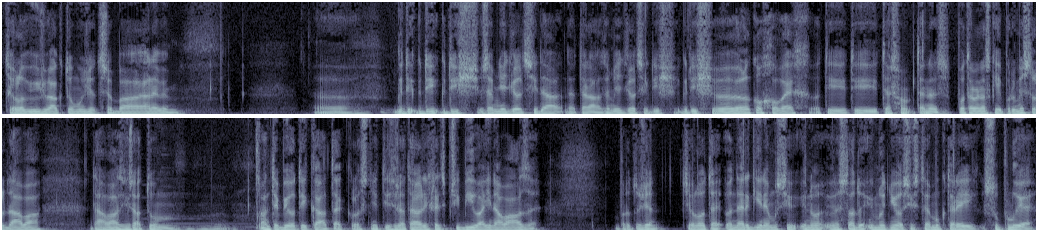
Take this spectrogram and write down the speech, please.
tělo využívá k tomu, že třeba, já nevím, uh, kdy, kdy, když zemědělci dá, ne teda zemědělci, když, když ve velkochovech ty, ty, ten potravinářský průmysl dává, dává zvířatům antibiotika, tak vlastně ty zvířata rychle přibývají na váze. Protože tělo té energii nemusí investovat do imunitního systému, který supluje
